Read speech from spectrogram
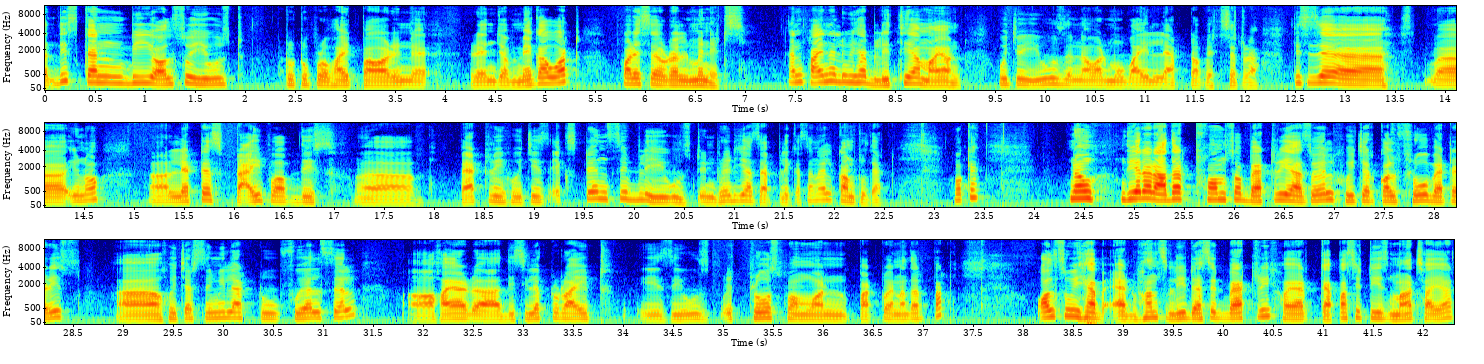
this can be also used to, to provide power in a range of megawatt for a several minutes. And finally, we have lithium ion which we use in our mobile laptop etcetera. This is a uh, you know uh, latest type of this uh, battery which is extensively used in various applications I will come to that. Okay. Now, there are other forms of battery as well which are called flow batteries uh, which are similar to fuel cell uh, where uh, this electrolyte is used it flows from one part to another part. Also we have advanced lead acid battery where capacity is much higher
